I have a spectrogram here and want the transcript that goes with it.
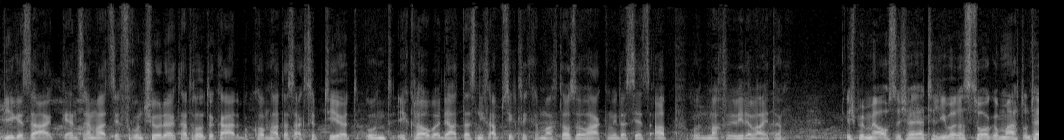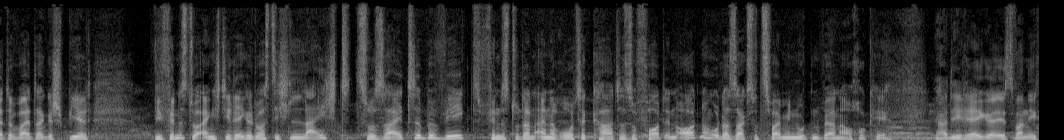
wie gesagt, Gensheim hat sich verunschuldigt, hat rote Karte bekommen, hat das akzeptiert. Und ich glaube, der hat das nicht absichtlich gemacht. Also haken wir das jetzt ab und machen wir wieder weiter. Ich bin mir auch sicher, er hätte lieber das Tor gemacht und hätte weitergespielt. Wie findest du eigentlich die Regel? Du hast dich leicht zur Seite bewegt. Findest du dann eine rote Karte sofort in Ordnung oder sagst du, zwei Minuten wären auch okay? Ja, die Regel ist, wenn ich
